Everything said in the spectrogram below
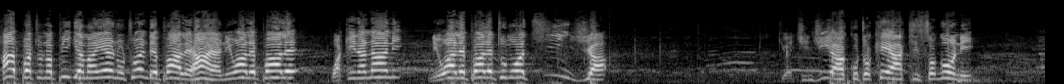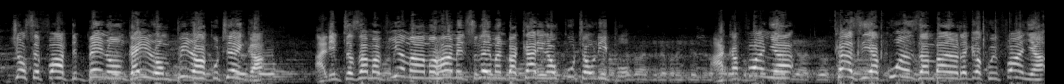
hapa, tunapiga mayenu, twende pale. Haya, ni wale pale wakina nani? Ni wale pale, tumewachinja kiwachinjia kutokea kisogoni. Josephat Beno Ngairo, mpira wa kutenga, alimtazama vyema Mohamed Suleiman Bakari na ukuta ulipo, akafanya kazi ya kwanza ambayo anatakiwa kuifanya.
